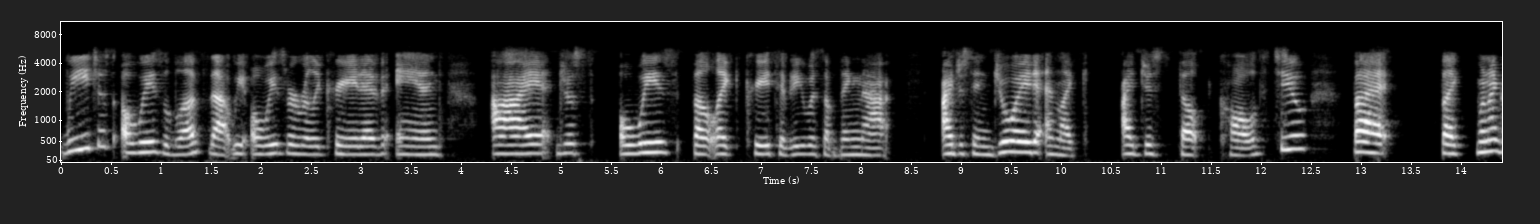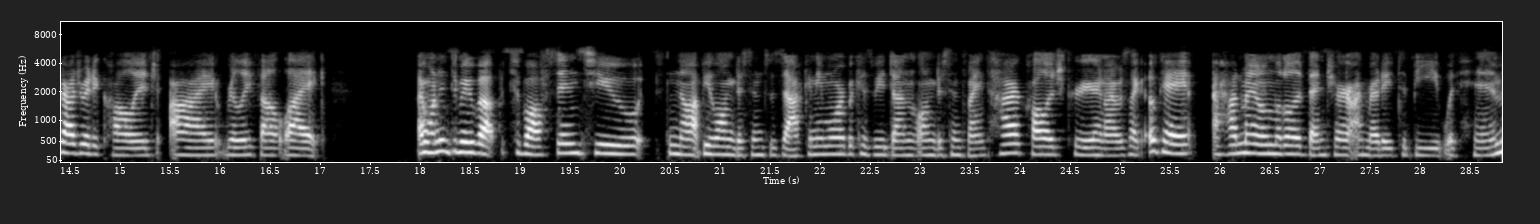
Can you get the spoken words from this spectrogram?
we just always loved that. We always were really creative and I just always felt like creativity was something that I just enjoyed and like I just felt called to. But like when I graduated college, I really felt like I wanted to move up to Boston to not be long distance with Zach anymore because we had done long distance my entire college career and I was like, okay, I had my own little adventure. I'm ready to be with him.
